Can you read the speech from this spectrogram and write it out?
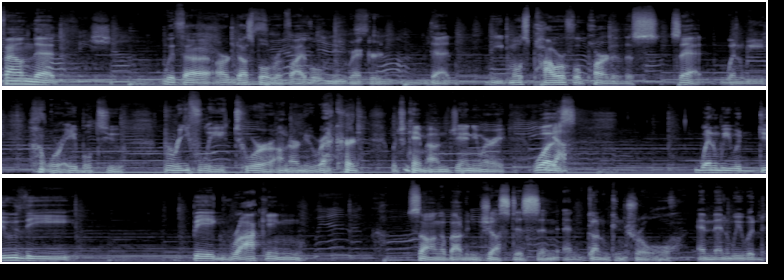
found that with uh, our Dust Bowl Revival new record that the most powerful part of this set, when we were able to briefly tour on our new record, which came out in January, was when we would do the big rocking song about injustice and, and gun control, and then we would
